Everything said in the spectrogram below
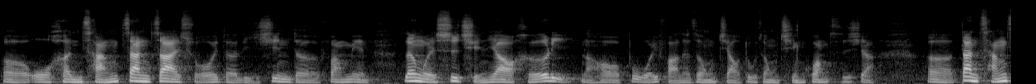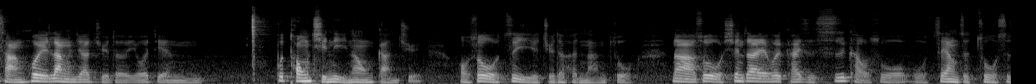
呃，我很常站在所谓的理性的方面，认为事情要合理，然后不违法的这种角度、这种情况之下，呃，但常常会让人家觉得有点 不通情理那种感觉。哦，所以我自己也觉得很难做。那所以我现在会开始思考，说我这样子做是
